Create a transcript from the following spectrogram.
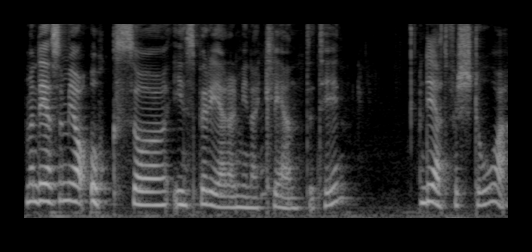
Men det som jag också inspirerar mina klienter till, det är att förstå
